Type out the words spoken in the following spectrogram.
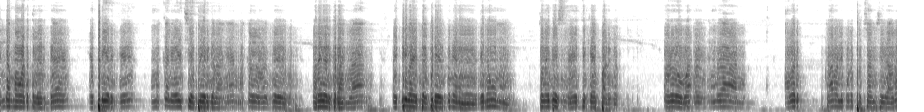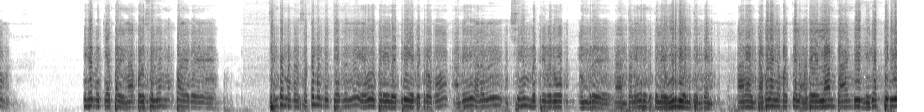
எந்த மாவட்டத்தில் இருக்கு? எப்படி இருக்கு? மக்கள் எழுச்சி எப்படி இருக்கிறாங்க? மக்கள் வந்து வரவேற்கிறாங்களா? வெற்றி வாய்ப்பு எப்படி இருக்குன்னு எனக்கு தினமும் தொலைபேசியில் எடுத்து கேட்பார்கள். அவர் அவர் காணொலி கூட பிரச்சாரம் செய்தாலும் தினமும் கேட்பார்கள். நான் அப்போது சொல்வேன் இப்போ இது சட்டமன்ற சட்டமன்ற தேர்தலில் எவ்வளவு பெரிய வெற்றியை பெற்றோமோ அதே அளவு நிச்சயம் வெற்றி பெறுவோம் என்று நான் தலைவரிடத்தில் உறுதியளித்திருந்தேன். ஆனால் தமிழக மக்கள் அதையெல்லாம் தாண்டி மிகப்பெரிய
